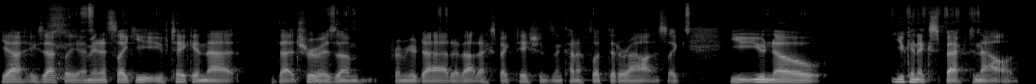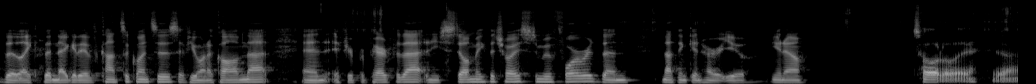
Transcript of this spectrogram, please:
Yeah, exactly. I mean, it's like you you've taken that that truism from your dad about expectations and kind of flipped it around. It's like you you know you can expect now the like the negative consequences if you want to call them that and if you're prepared for that and you still make the choice to move forward then nothing can hurt you you know totally yeah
